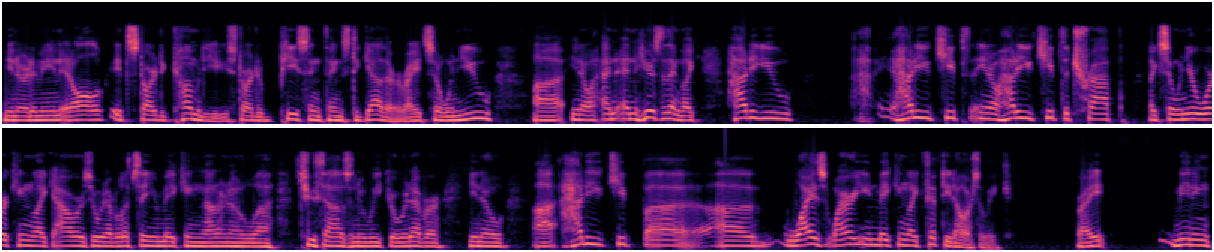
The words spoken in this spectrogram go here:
You know what I mean? It all it started coming to you. You started piecing things together, right? So when you uh, you know, and and here's the thing, like, how do you, how do you keep, you know, how do you keep the trap? Like, so when you're working like hours or whatever, let's say you're making, I don't know, uh, two thousand a week or whatever, you know, uh, how do you keep? Uh, uh, why is why are you making like fifty dollars a week, right? Meaning,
